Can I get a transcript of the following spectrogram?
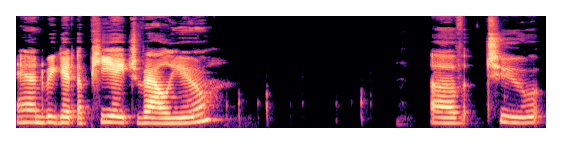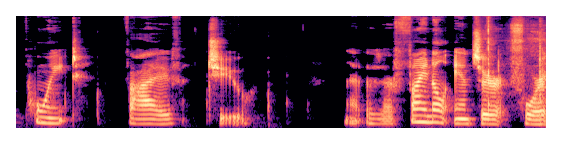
and we get a pH value of 2.52. That is our final answer for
